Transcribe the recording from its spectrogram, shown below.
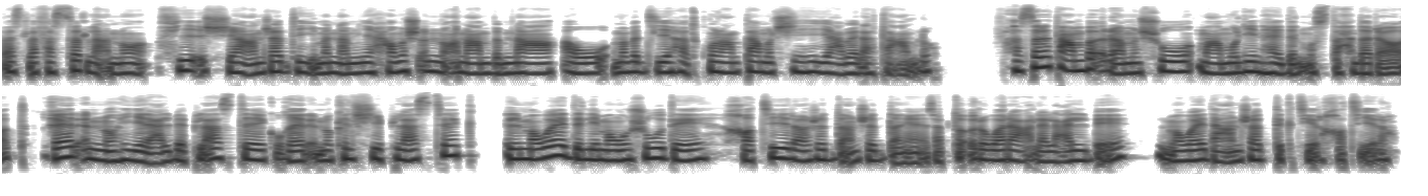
بس لفسر لها إنه في أشياء عن جد هي منا منيحة ومش إنه أنا عم بمنعها أو ما بدي إياها تكون عم تعمل شي هي عبالها تعمله. فصرت عم بقرأ من شو معمولين هيدي المستحضرات غير إنه هي العلبة بلاستيك وغير إنه كل شي بلاستيك. المواد اللي موجودة خطيرة جدا جدا يعني إذا بتقروا ورا على العلبة المواد عن جد كتير خطيرة.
